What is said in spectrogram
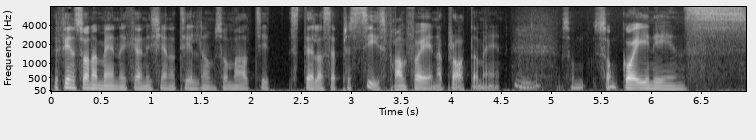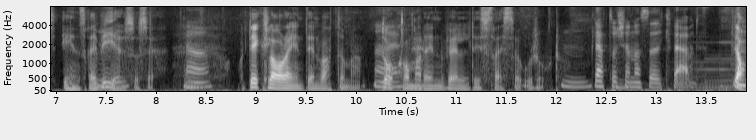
Det finns sådana människor, ni känner till dem, som alltid ställer sig precis framför en och pratar med en. Mm. Som, som går in i ens, ens revir Mm. så att säga. Ja. Och det klarar inte en vattuman. Då Nej. kommer det en väldig stress och oro. Då. Mm. Lätt att känna sig kvävd. Ja.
